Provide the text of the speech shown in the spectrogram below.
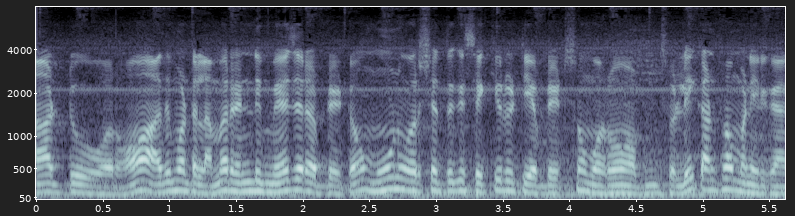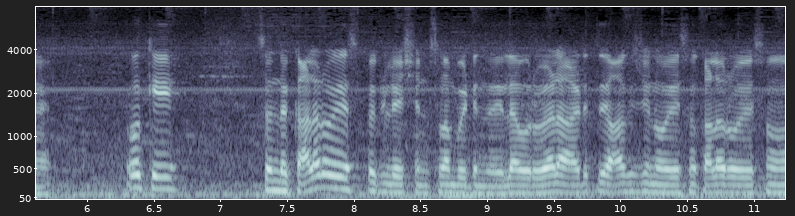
நாட் டூ வரும். அது மட்டும் இல்லாமல் ரெண்டு மேஜர் அப்டேட்டும் மூணு வருஷத்துக்கு செக்யூரிட்டி அப்டேட்ஸும் வரும் அப்படின்னு சொல்லி கன்ஃபார்ம் பண்ணியிருக்காங்க. ஓகே ஸோ இந்த கலர் ஓஎஸ் ஸ்பெகுலேஷன்ஸ்லாம் போயிட்டு இருந்தது. இல்லை ஒரு வேளை அடுத்து ஆக்சிஜன் ஓஎஸும் கலர் ஓஎஸும்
